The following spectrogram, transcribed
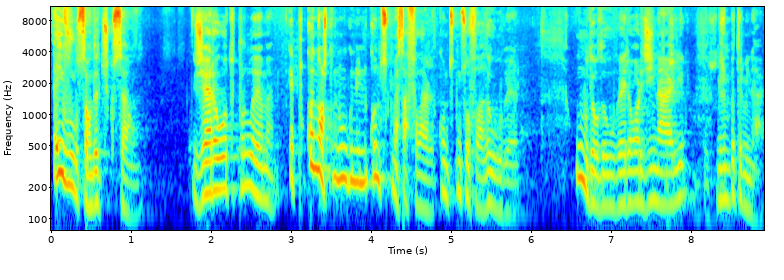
A evolução da discussão gera outro problema. É porque quando, nós, quando se começa a falar, quando se começou a falar da Uber, o modelo da Uber é originário, mesmo para terminar,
